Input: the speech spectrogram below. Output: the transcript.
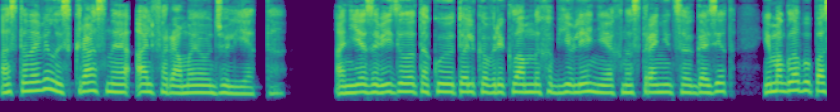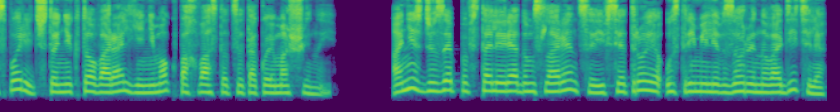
остановилась красная Альфа-Ромео Джульетта. Аньеза видела такую только в рекламных объявлениях на страницах газет и могла бы поспорить, что никто в Оралье не мог похвастаться такой машиной. Они с Джузеппе встали рядом с Лоренцо, и все трое устремили взоры на водителя,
